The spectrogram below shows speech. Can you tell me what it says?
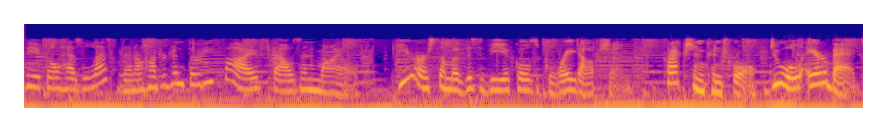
vehicle has less than 135,000 miles. Here are some of this vehicle's great options. Traction control, dual airbags,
